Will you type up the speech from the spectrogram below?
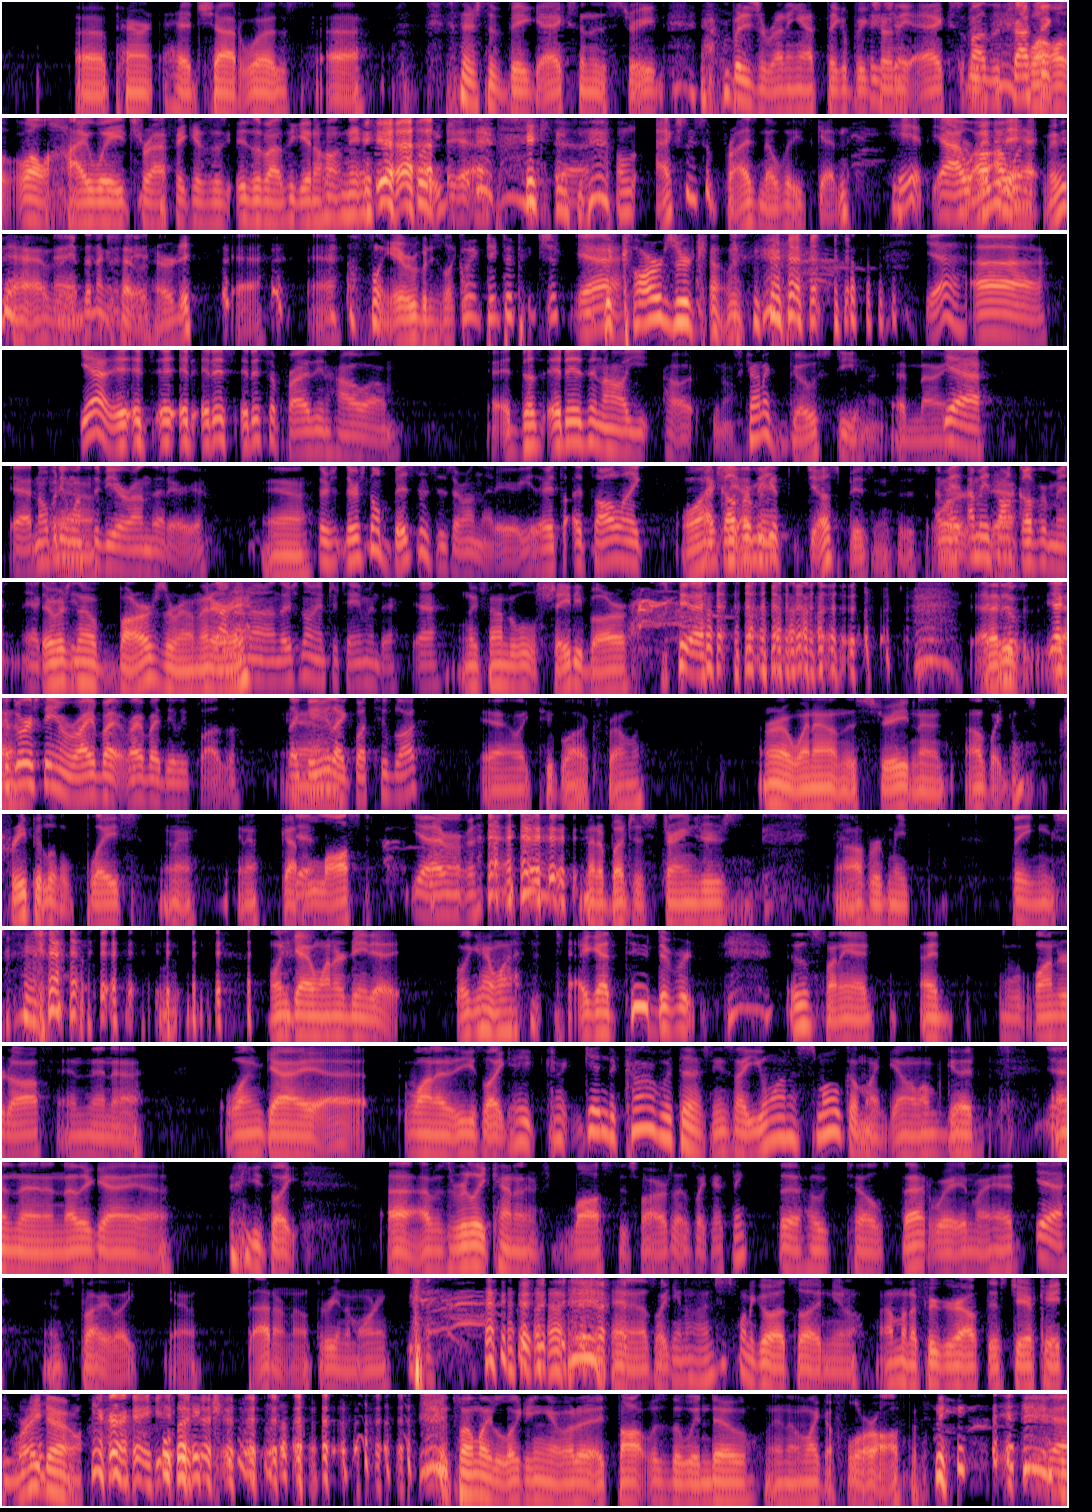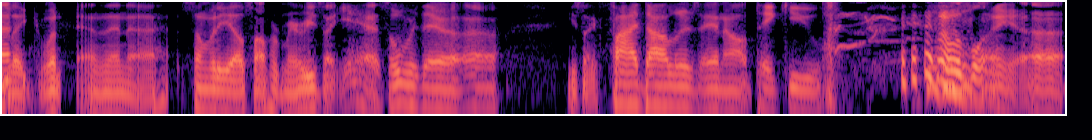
uh, parent headshot was. Uh, there's a big X in the street. Everybody's running out to take a picture on the X While the traffic- while, while highway traffic is is about to get on there. yeah. I'm actually surprised nobody's getting. Hit. Yeah, I, Or I, maybe, I they ha- maybe they have. Yeah, they they're not just haven't it. heard it. yeah, yeah. I was like, everybody's like, "Quick, take the picture! Yeah. the cars are coming." Yeah, uh, yeah. It, it's it, it, it is it is surprising how um it does it isn't how you how you know it's kind of ghosty at night. yeah yeah nobody Yeah. wants to be around that area. yeah. There's there's no businesses around that area either. It's it's all like Well, actually, government. I think it's just businesses. I mean, or- I mean, it's yeah. all government. Yeah, There was no bars around that no, no, area. no, no. There's no entertainment there. Yeah, We found a little shady bar. yeah, Yeah, That because is- yeah, 'cause yeah. we're staying right by right by Dealey Plaza. Like maybe like what two blocks? Yeah, like two blocks probably. I remember I went out in the street and I was, I was like, "This creepy little place," and I, you know, got lost. Yeah, I remember. Met a bunch of strangers, offered me things. one guy wanted me to. One guy wanted. I got two different. It was funny. I I wandered off, and then uh, one guy uh, wanted. He's like, "Hey, get in the car with us." And he's like, "You want to smoke?" I'm like, "Oh, I'm good." Yeah. And then another guy, uh, he's like, uh, "I was really kind of lost as far as I was like, I think the hotel's that way in my head." yeah. And it's probably like, you know, I don't know, three in the morning. and I was like, you know, I just want to go outside and, you know, I'm going to figure out this JFK thing right now. right. so I'm like looking at what I thought was the window and I'm like a floor off. Yeah. like what, and then, uh, somebody else offered me, he's like, yeah, it's over there. Uh, he's like, $5 and I'll take you. and I was like, uh,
